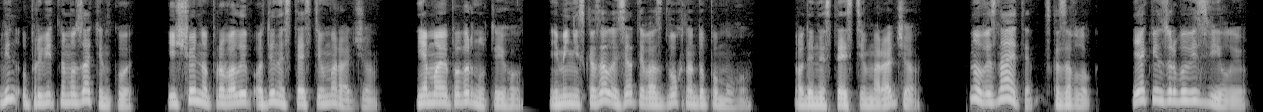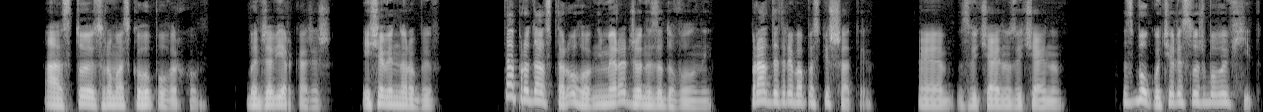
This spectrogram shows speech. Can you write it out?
Він у привітному затінку і щойно провалив один із тестів Мараджо. Я маю повернути його, і мені сказали взяти вас двох на допомогу. Один із тестів Мараджо? Ну, ви знаєте, сказав Лок. Як він зробив із вілою? А, з тою з громадського поверху. Бенджав'єр, кажеш. І що він наробив? Та продав старого, і Мараджо незадоволений. Правда, треба поспішати. Е, звичайно, звичайно. Збоку, через службовий вхід.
